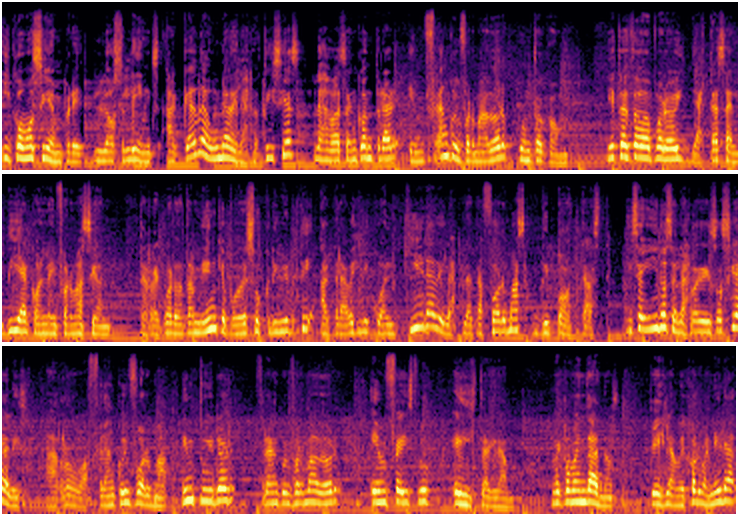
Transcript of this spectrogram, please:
Y como siempre, los links a cada una de las noticias las vas a encontrar en francoinformador.com. Y esto es todo por hoy, ya estás al día con la información. Te recuerdo también que podés suscribirte a través de cualquiera de las plataformas de podcast y seguirnos en las redes sociales, arroba francoinforma en Twitter, francoinformador en Facebook e Instagram. Recomendanos que es la mejor manera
